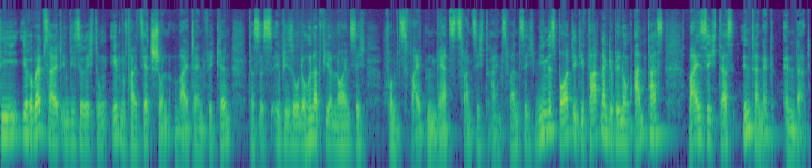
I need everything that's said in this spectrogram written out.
die ihre Website in diese Richtung ebenfalls jetzt schon weiterentwickeln. Das ist Episode 194 vom 2. März 2023. Wie Miss Borty die Partnergewinnung anpasst, weil sich das Internet ändert.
